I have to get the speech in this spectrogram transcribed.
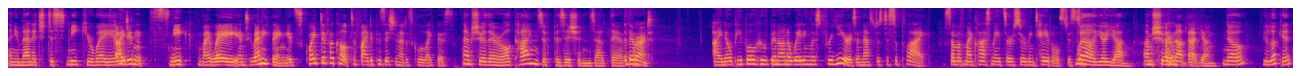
And you managed to sneak your way in? I didn't sneak my way into anything. It's quite difficult to find a position at a school like this. I'm sure there are all kinds of positions out there. There aren't. I know people who've been on a waiting list for years, and that's just a supply. Some of my classmates are serving tables just to- Well, you're young. I'm sure. I'm not that young. No, you look it.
